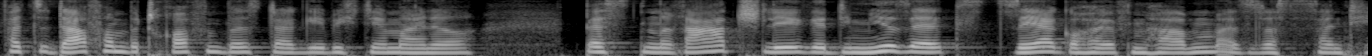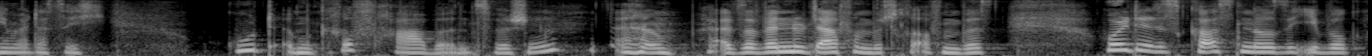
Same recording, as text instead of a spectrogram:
Falls du davon betroffen bist, da gebe ich dir meine besten Ratschläge, die mir selbst sehr geholfen haben. Also das ist ein Thema, das ich gut im Griff habe inzwischen. Also wenn du davon betroffen bist, hol dir das kostenlose E-Book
